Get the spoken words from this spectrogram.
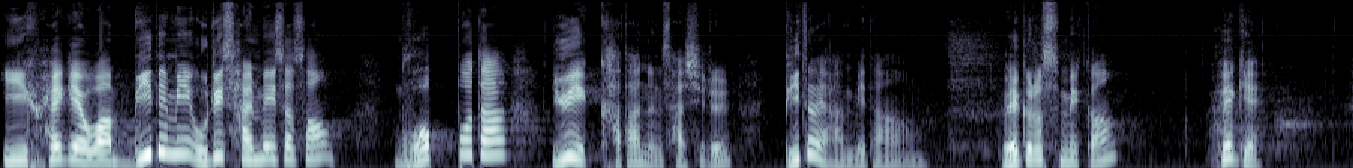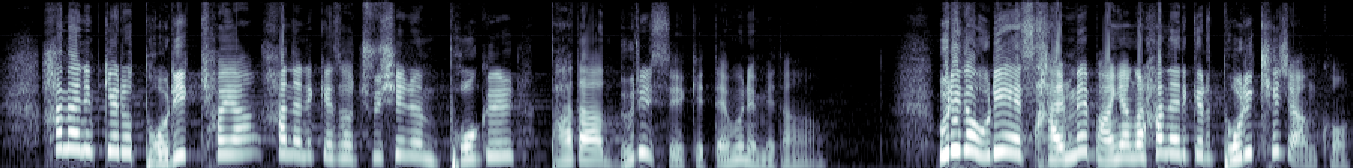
이 회개와 믿음이 우리 삶에 있어서 무엇보다 유익하다는 사실을 믿어야 합니다. 왜 그렇습니까? 회개. 하나님께로 돌이켜야 하나님께서 주시는 복을 받아 누릴 수 있기 때문입니다. 우리가 우리의 삶의 방향을 하나님께로 돌이키지 않고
